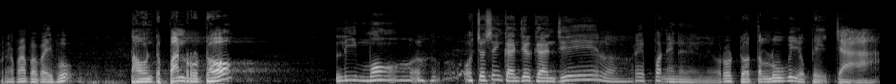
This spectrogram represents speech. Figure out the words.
berapa bapak ibu tahun depan roda limo ojo sing ganjil-ganjil repot ya roda telu ya becak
